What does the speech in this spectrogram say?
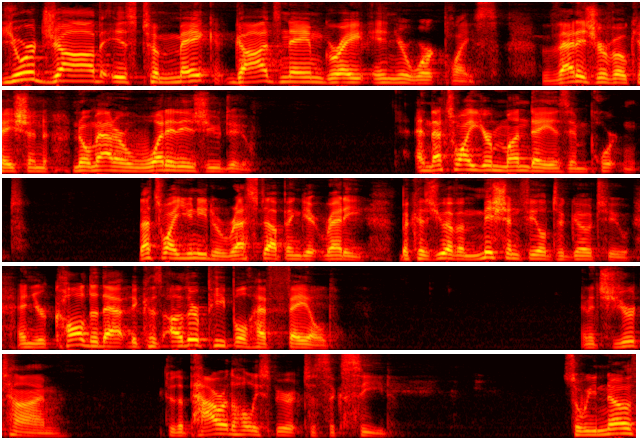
your job is to make God's name great in your workplace. That is your vocation, no matter what it is you do. And that's why your Monday is important. That's why you need to rest up and get ready because you have a mission field to go to. And you're called to that because other people have failed. And it's your time, through the power of the Holy Spirit, to succeed. So we know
